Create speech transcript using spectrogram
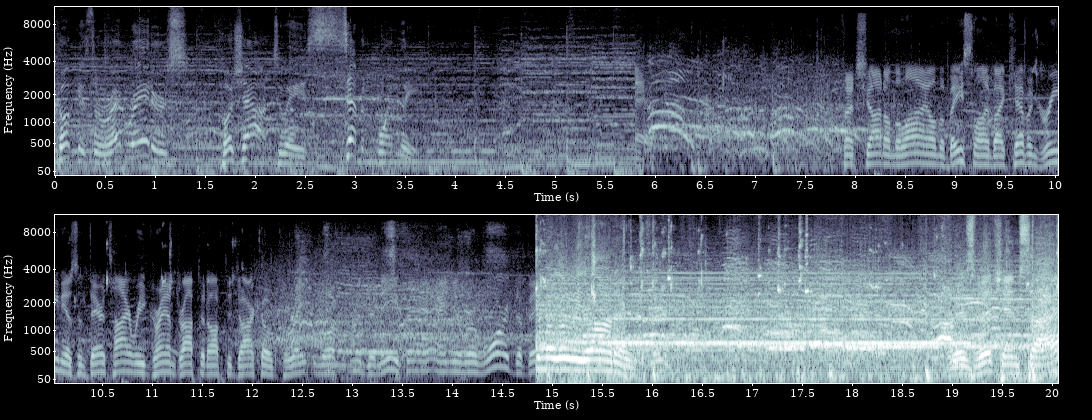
Cook as the Red Raiders push out to a seven-point lead. That shot on the line on the baseline by Kevin Green isn't there. Tyree Graham dropped it off to Darko. Great look underneath, and, and you reward the big. Maluilanu. Rizvich inside.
